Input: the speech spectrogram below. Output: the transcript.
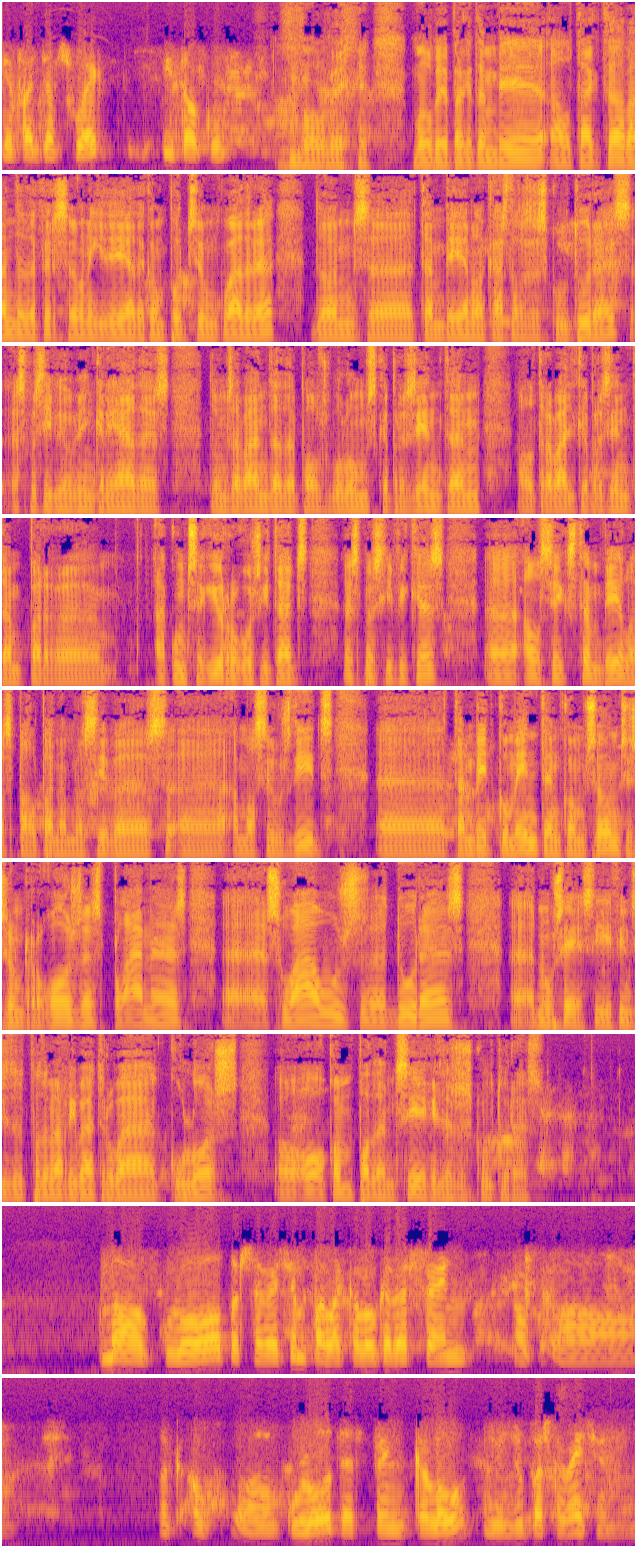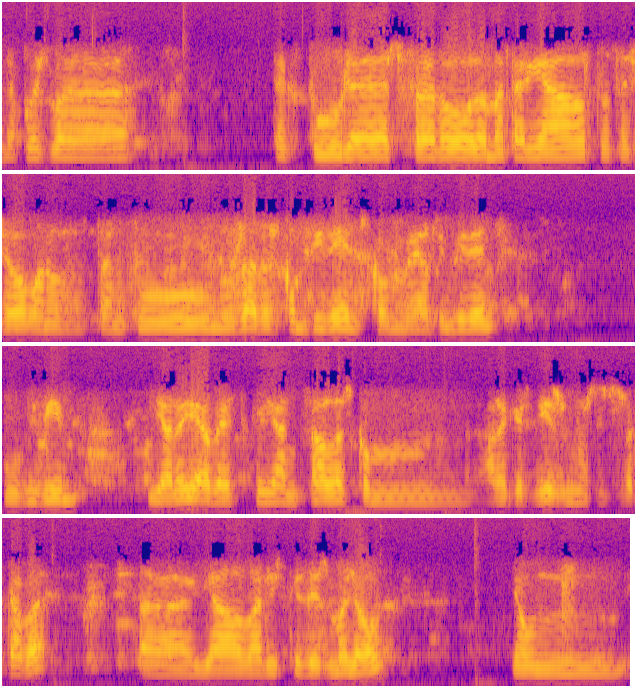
i em faig el suec i toco. Molt bé, molt bé, perquè també el tacte, a banda de fer-se una idea de com pot ser un quadre, doncs eh, també en el cas de les escultures, específicament creades doncs, a banda de pels volums que presenten, el treball que presenten per eh, aconseguir rugositats específiques, eh, els cecs també les palpen amb, les seves, eh, amb els seus dits, eh, també et comenten com són, si són rugoses, planes, eh, suaus, eh, dures, eh, no sé, si fins i tot poden arribar a trobar colors o, o com poden ser aquelles escultures. Home, el color percebeixen per la calor que desprèn el, el, el, el, color desprèn calor i ells ho percebeixen. Després la textures, fredor de materials, tot això, bueno, tant tu, nosaltres com vidents com els invidents ho vivim. I ara ja veig que hi ha sales com, ara aquests dies, no sé si s'acaba, eh, hi ha l'Aristes Mallol, hi ha un,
